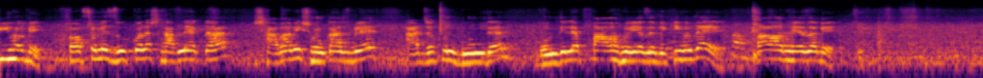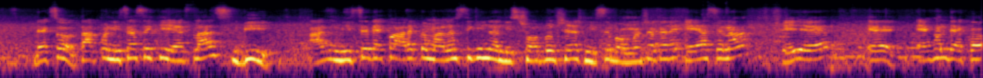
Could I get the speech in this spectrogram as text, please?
বি হবে। সবসময় যোগ করলে সামনে একটা স্বাভাবিক সংখ্যা আসবে। আর যখন গুণ দেন, গুণ দিলে পাওয়ার হয়ে যাবে। কি হবে? পাওয়ার হয়ে যাবে। দেখছ? তারপর নিচে আছে কি? এ প্লাস বি আর নিচে দেখো আরেকটা মান আছে কি না সর্বশেষ, নিচে সরকারে এ আছে না? এই এ, এখন দেখো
